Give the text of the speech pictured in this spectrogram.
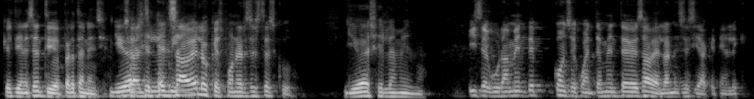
Que tiene sentido de pertenencia. Yo O sea, él sabe lo que es ponerse este escudo. Yo iba a decir lo mismo. Y seguramente, consecuentemente, debe saber la necesidad que tiene el equipo.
